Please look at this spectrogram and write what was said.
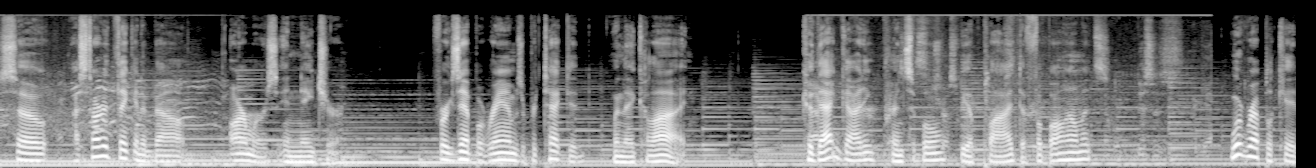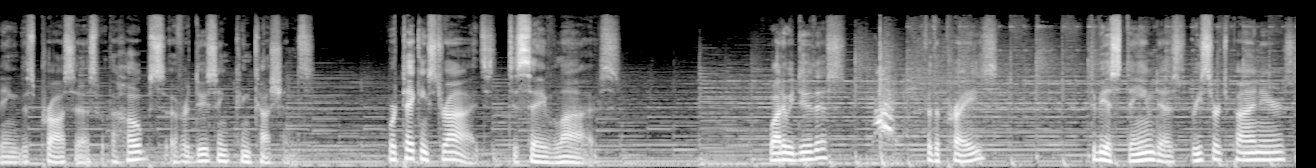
So I started thinking about armors in nature. For example, rams are protected when they collide. Could that guiding principle be applied to football helmets? We're replicating this process with the hopes of reducing concussions. We're taking strides to save lives. Why do we do this? For the praise? To be esteemed as research pioneers?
